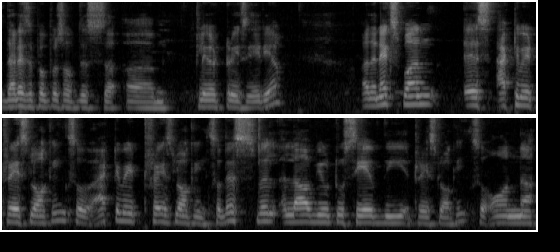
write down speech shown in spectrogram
that is the purpose of this uh, um, clear trace area. And the next one is activate trace locking. So activate trace locking. So this will allow you to save the trace locking. So on uh,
